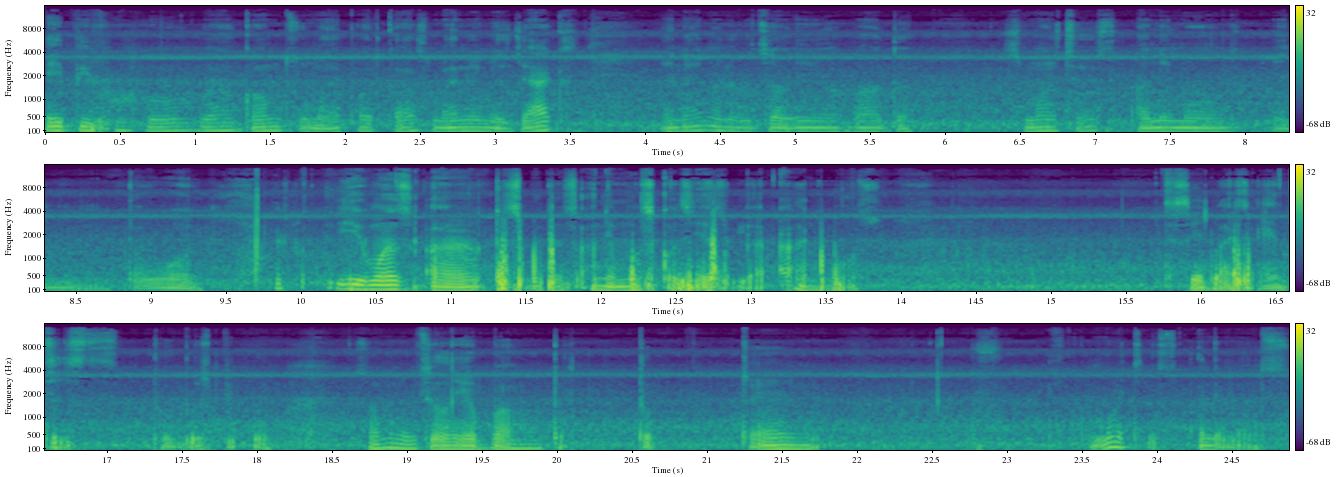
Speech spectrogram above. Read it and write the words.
Hey people, welcome to my podcast. My name is Jax, and I'm going to be telling you about the smartest animals in the world. Humans are the smartest animals because, yes, we are animals. Said by scientists to those people. So, I'm going to be telling you about the top 10 smartest animals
